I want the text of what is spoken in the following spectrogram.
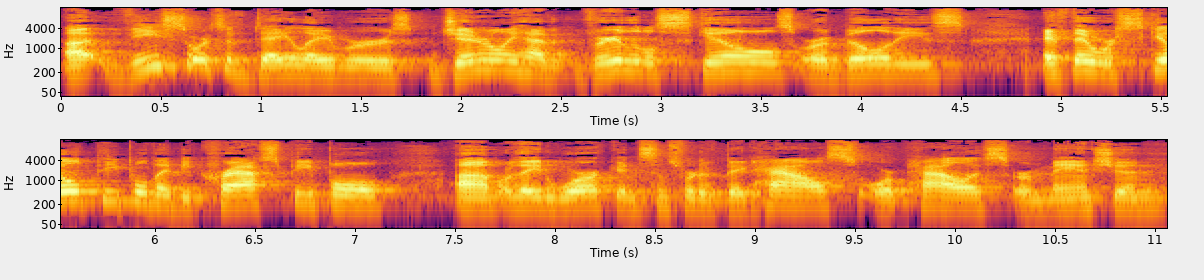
Uh, these sorts of day laborers generally have very little skills or abilities. If they were skilled people, they'd be craftspeople, um, or they'd work in some sort of big house or palace or mansion.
